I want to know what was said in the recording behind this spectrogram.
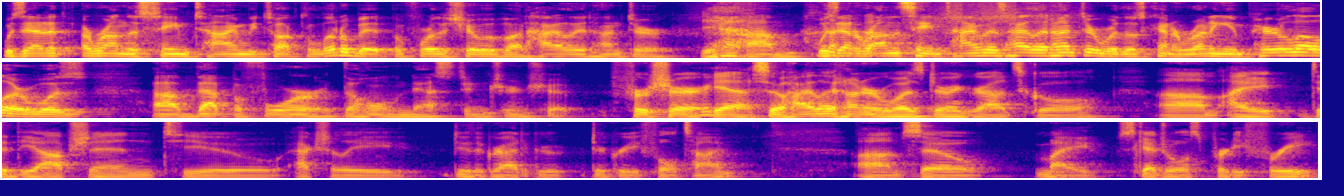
Was that around the same time we talked a little bit before the show about Highlight Hunter? Yeah. Um, was that around the same time as Highlight Hunter? Were those kind of running in parallel or was uh, that before the whole Nest internship? For sure, yeah. So Highlight Hunter was during grad school. Um, I did the option to actually do the grad degree full time. Um, so my schedule is pretty free,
